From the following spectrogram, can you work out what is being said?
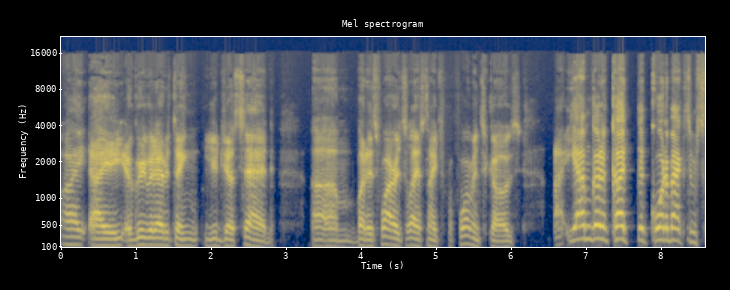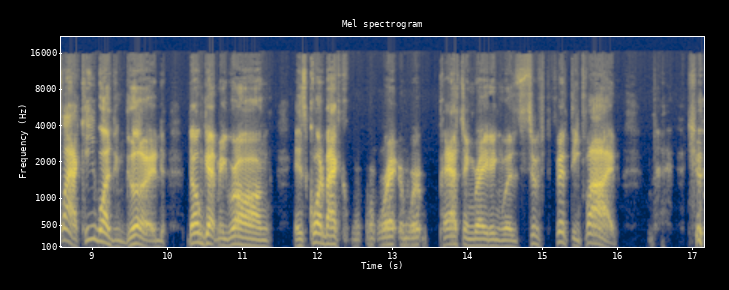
I I agree with everything you just said. Um, but as far as last night's performance goes, uh, yeah, I'm going to cut the quarterback some slack. He wasn't good. Don't get me wrong. His quarterback ra- ra- passing rating was 55. You,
